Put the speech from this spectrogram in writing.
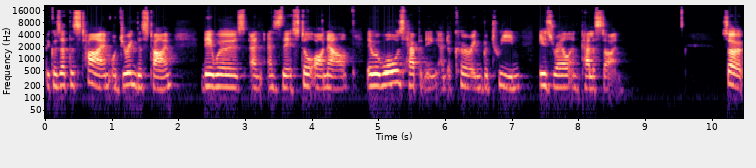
Because at this time, or during this time, there was, and as there still are now, there were wars happening and occurring between Israel and Palestine. So,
